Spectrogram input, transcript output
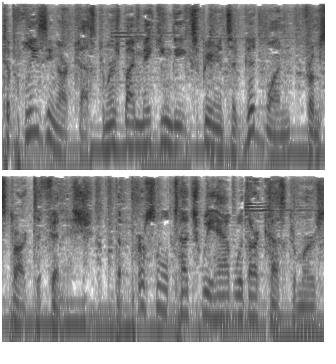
to pleasing our customers by making the experience a good one from start to finish. The personal touch we have with our customers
